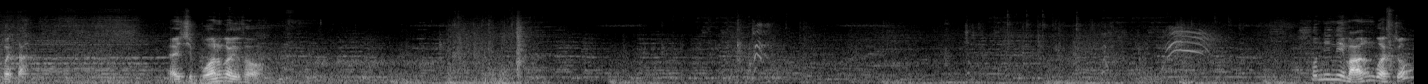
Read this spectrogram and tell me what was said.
됐다. 너무 뺐다. 야이씨 뭐 하는 거야 여기서? 손님이 많은 거 같죠?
